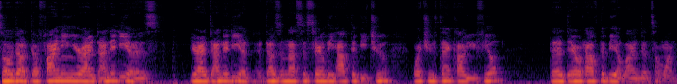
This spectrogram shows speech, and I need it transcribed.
So the defining your identity is your identity. It, it doesn't necessarily have to be true. What you think, how you feel, they, they would have to be aligned into one.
